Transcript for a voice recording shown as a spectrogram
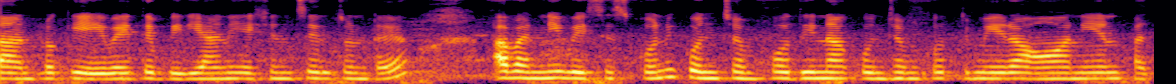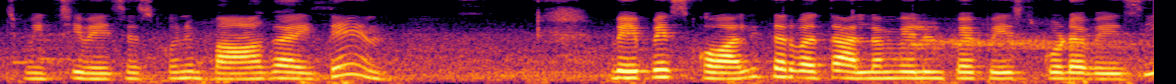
దాంట్లోకి ఏవైతే బిర్యానీ ఎసెన్షియల్స్ ఉంటాయో అవన్నీ వేసేసుకొని కొంచెం పుదీనా కొంచెం కొత్తిమీర ఆనియన్ పచ్చిమిర్చి వేసేసుకొని బాగా అయితే వేపేసుకోవాలి. తర్వాత అల్లం వెల్లుల్లిపాయ పేస్ట్ కూడా వేసి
